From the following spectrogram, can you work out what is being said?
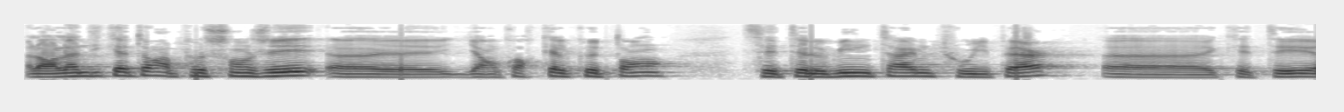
Alors l'indicateur a un peu changé. il y a encore quelques temps, c'était le mean time to repair, qui était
